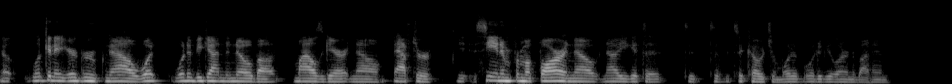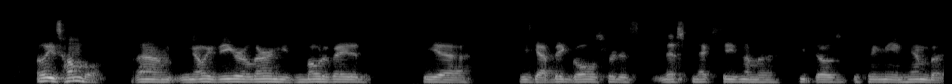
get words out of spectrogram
Now, looking at your group now, what what have you gotten to know about Myles Garrett now after seeing him from afar, and now now you get to to, to, to coach him? What have, what have you learned about him? Well, he's humble. Um, you know, he's eager to learn. He's motivated. He uh, he's got big goals for this this next season. I'm gonna keep those between me and him. But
